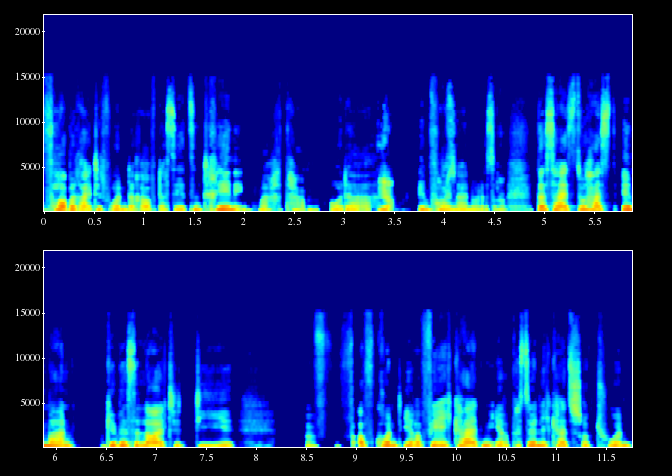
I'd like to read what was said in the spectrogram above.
vorbereitet wurden darauf, dass sie jetzt ein Training gemacht haben oder Ja, im Vorhinein oder so. ja. Das heißt, du hast immer gewisse Leute, die aufgrund ihrer Fähigkeiten, ihrer Persönlichkeitsstrukturen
